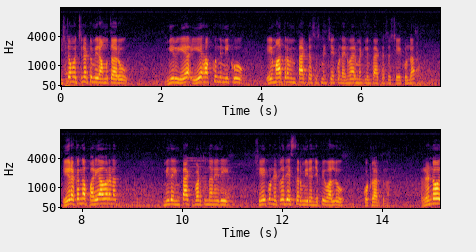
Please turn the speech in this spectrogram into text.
ఇష్టం వచ్చినట్టు మీరు అమ్ముతారు? మీరు ఏ ఏ హక్కు ఉంది మీకు? ఏ మాత్రం ఇంపాక్ట్ అసెస్మెంట్ చేయకుండా ఎన్వైర్మెంటల్ ఇంపాక్ట్ అసెస్ చేయకుండా ఏ రకంగా పర్యావరణ మీద ఇంపాక్ట్ పడుతుందనేది చేయకుండా ఎట్లా చేస్తారు మీరు అని చెప్పి వాళ్ళు కొట్లాడుతున్నారు. రెండవది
